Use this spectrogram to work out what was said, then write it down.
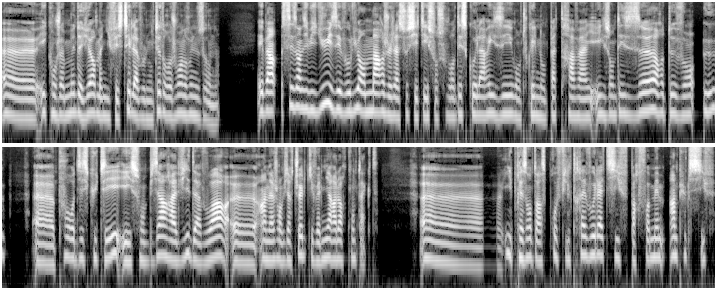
euh, et qui n'ont jamais d'ailleurs manifesté la volonté de rejoindre une zone. Eh bien, ces individus, ils évoluent en marge de la société. Ils sont souvent déscolarisés ou en tout cas, ils n'ont pas de travail et ils ont des heures devant eux euh, pour discuter et ils sont bien ravis d'avoir euh, un agent virtuel qui va venir à leur contact. Ils présentent un profil très volatif, parfois même impulsif.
